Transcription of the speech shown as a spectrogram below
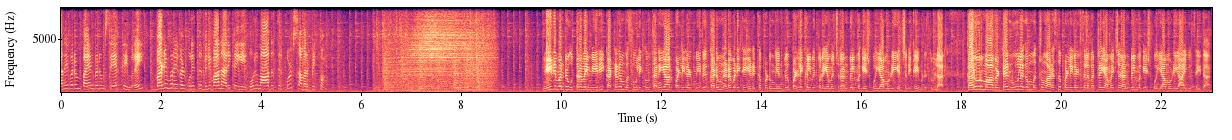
அனைவரும் பயன்பெறும் சேர்க்கை முறை வழிமுறைகள் குறித்து விரிவான அறிக்கையை ஒரு மாதத்திற்குள் சமர்ப்பிக்கும். நீதிமன்ற உத்தரவை மீறி கட்டணம் வசூலிக்கும் தனியார் பள்ளிகள் மீது கடும் நடவடிக்கை எடுக்கப்படும் என்று பள்ளிக்கல்வித்துறை அமைச்சர் அன்பில் மகேஷ் பொய்யாமொழி எச்சரிக்கை விடுத்துள்ளார். கரூர் மாவட்ட நூலகம் மற்றும் அரசு பள்ளிகள் சிலவற்றை அமைச்சர் அன்பில் மகேஷ் பொய்யாமொழி ஆய்வு செய்தார்.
